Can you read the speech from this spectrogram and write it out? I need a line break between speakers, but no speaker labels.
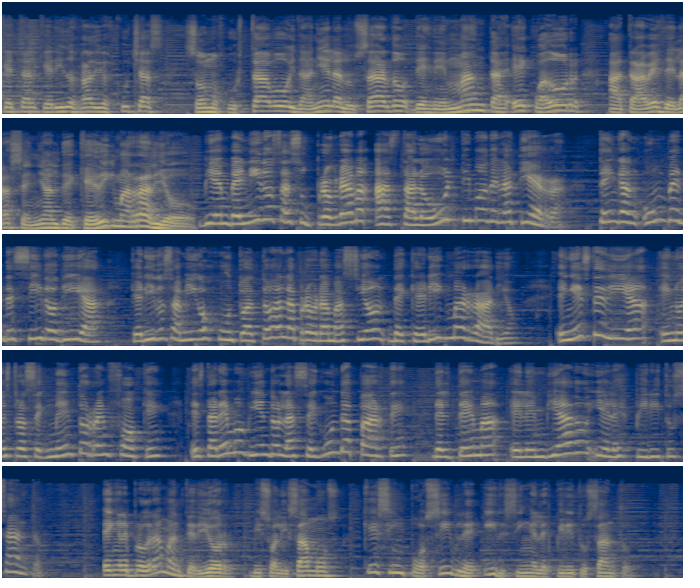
¿Qué tal queridos Radio Escuchas? Somos Gustavo y Daniela Luzardo desde Manta, Ecuador, a través de la señal de Querigma Radio.
Bienvenidos a su programa Hasta lo último de la Tierra. Tengan un bendecido día, queridos amigos, junto a toda la programación de Querigma Radio. En este día, en nuestro segmento Reenfoque, estaremos viendo la segunda parte del tema El enviado y el Espíritu Santo.
En el programa anterior visualizamos que es imposible ir sin el Espíritu Santo.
